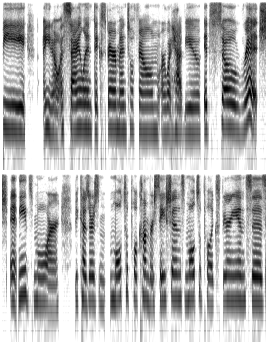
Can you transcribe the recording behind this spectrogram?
be you know a silent experimental film or what have you it's so rich it needs more because there's multiple conversations multiple experiences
